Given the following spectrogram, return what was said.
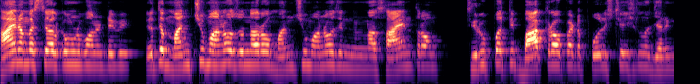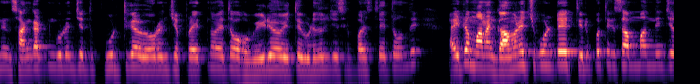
హాయ్ నమస్తే వెల్కమ్ టు మన టీవీ. అయితే మంచు మనోజ్ ఉన్నారో మంచు మనోజ్ నిన్న సాయంత్రం తిరుపతి బాక్రావుపేట పోలీస్ స్టేషన్లో జరిగిన సంఘటన గురించి అయితే పూర్తిగా వివరించే ప్రయత్నం అయితే ఒక వీడియో అయితే విడుదల చేసిన పరిస్థితి అయితే ఉంది. అయితే మనం గమనించుకుంటే తిరుపతికి సంబంధించి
